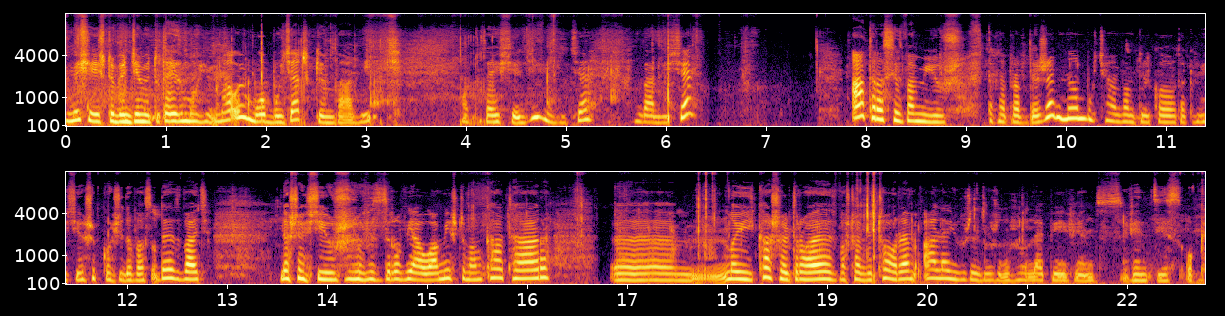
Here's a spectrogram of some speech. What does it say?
My się jeszcze będziemy tutaj z moim małym łobuziaczkiem bawić. A tutaj siedzi, widzicie? Bawi się. A teraz się z Wami już tak naprawdę żegnam, bo chciałam Wam tylko tak wiecie, szybko się do Was odezwać. Na szczęście już wyzdrowiałam, jeszcze mam katar. No i kaszel trochę, zwłaszcza wieczorem, ale już jest dużo, dużo lepiej, więc, więc jest ok.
